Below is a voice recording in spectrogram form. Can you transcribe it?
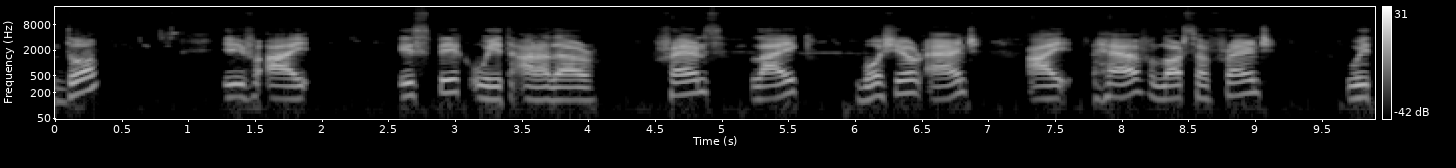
Though if I speak with another friends like Boshir and I have lots of friends. With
